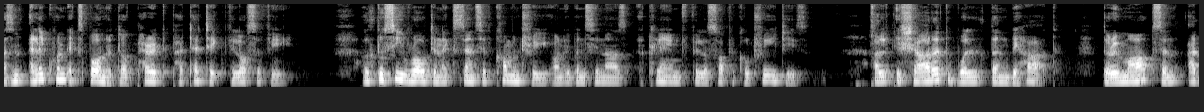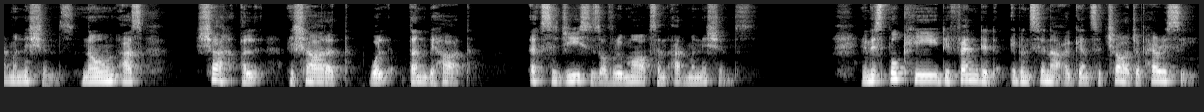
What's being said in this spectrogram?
as an eloquent exponent of peripatetic philosophy, Al-Tusi wrote an extensive commentary on Ibn Sina's acclaimed philosophical treatise, Al-Isharat wal-Tanbihat, the remarks and admonitions, known as Sharh al-Isharat wal-Tanbihat, exegesis of remarks and admonitions. In this book, he defended Ibn Sina against a charge of heresy,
